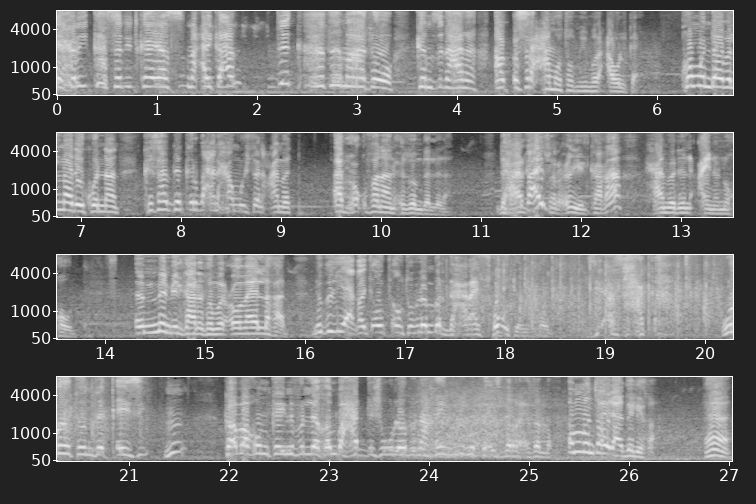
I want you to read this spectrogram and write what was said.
የሕሪካ ሰዲድካ ያስ ንዓይ ከዓን ደቂ ከተማ ዶ ከምዚ ንሓነ ኣብ ዕስራ ዓመቶም ይምርዓውልካ ከምኡ እንዳበልና ደይኮናን ክሳብ ደቂ ርባዕን ሓሙሽተን ዓመት ኣብ ሕቑፈና ንሕዞም ዘለና ድሓር ከዓ ይሰርሑን ኢልካ ከዓ ሓመድን ዓይንን ንኸውን أمي بيل كانت مرعومة يلا خان نقول يا قاچ أو أو تبلن برد حراي صوت يمكن زي أزحك ورتون دك أيزي هم كابهم كين في اللي خم بحدش ولادنا خير من كأس فرح ذلهم أما أنت هيدا يخا ها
